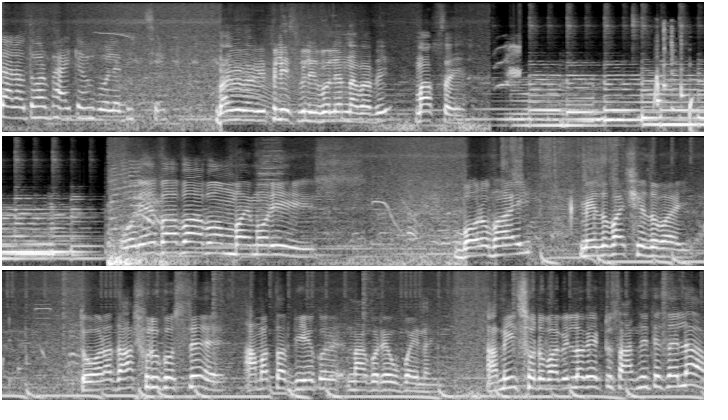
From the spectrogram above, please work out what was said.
দাঁড়াও তোমার ভাইকে আমি বলে দিচ্ছি। ভাবি ভাবি প্লিজ প্লিজ বলেন না ভাবি। মাফ চাই। ওরে বাবা, বম্বাই মরিস। বড় ভাই, মেজো ভাই, সেজো ভাই, তো ওরা যা শুরু করছে, আমার তো বিয়ে করে, না করে উপায় নাই। আমি ছোট ভাবির লগে একটু চান্স নিতে চাইলাম,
